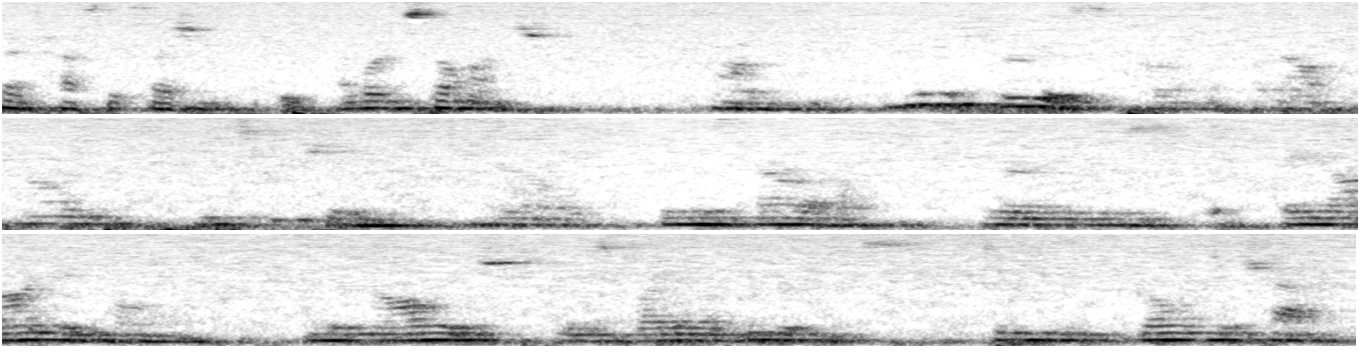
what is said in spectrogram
fantastic session. I learned so much. Um, I'm really curious um, about how teaching now in this era where there's AI involved and the knowledge is right at our fingertips to go into chat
